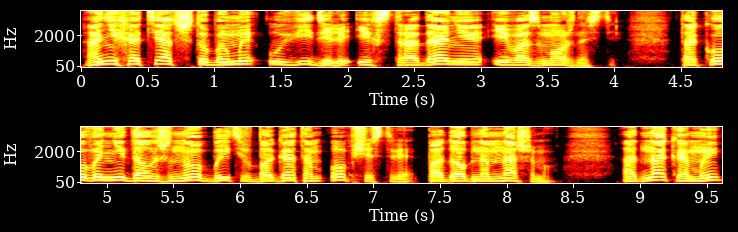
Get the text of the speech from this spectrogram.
Они хотят, чтобы мы увидели их страдания и возможности. Такого не должно быть в богатом обществе, подобном нашему. Однако мы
